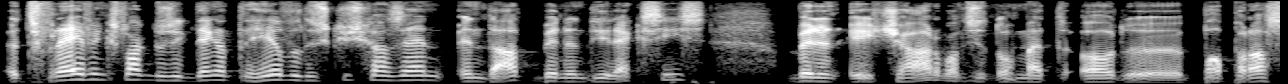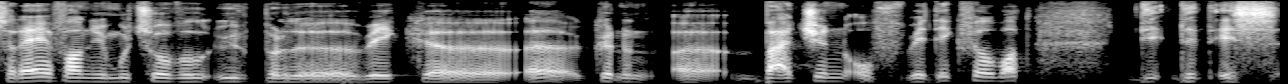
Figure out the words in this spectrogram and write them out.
het wrijvingsvlak, dus ik denk dat er heel veel discussie gaan zijn, inderdaad binnen directies, binnen HR, want je zit nog met oude paparasserij van je moet zoveel uur per week uh, uh, kunnen uh, badgen of weet ik veel wat. Die, dit is,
